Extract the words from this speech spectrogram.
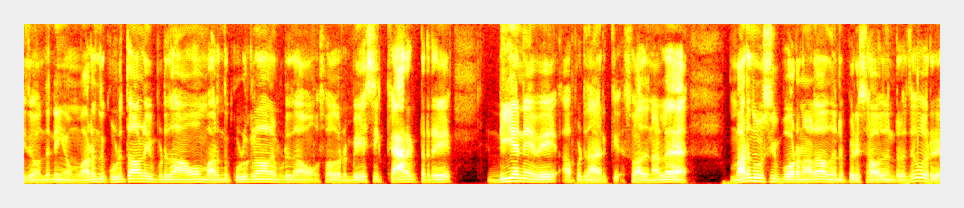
இது வந்து நீங்கள் மருந்து கொடுத்தாலும் இப்படி தான் ஆகும் மருந்து கொடுக்கலாலும் இப்படி தான் ஆகும். ஸோ அதோட பேசிக் கேரக்டரு டிஎன்ஏவே அப்படி தான் இருக்குது ஸோ அதனால் மருந்து ஊசி போடுறனால அது வந்துட்டு பெருசாகுதுன்றது ஒரு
